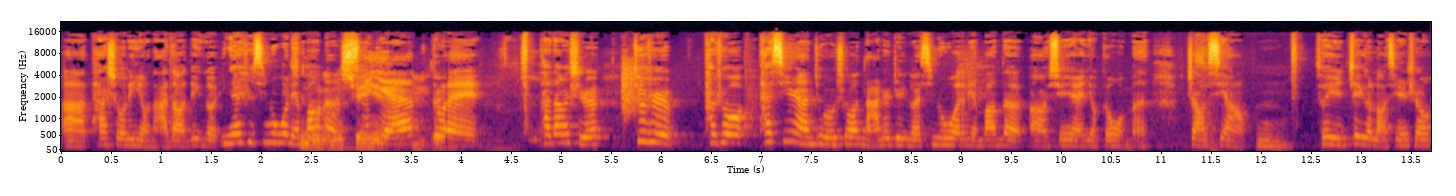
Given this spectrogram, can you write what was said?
啊他手里有拿到那个应该是新中国联邦的宣言，对，他当时就是他说他欣然就是说拿着这个新中国联邦的呃宣言要跟我们照相，嗯，所以这个老先生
